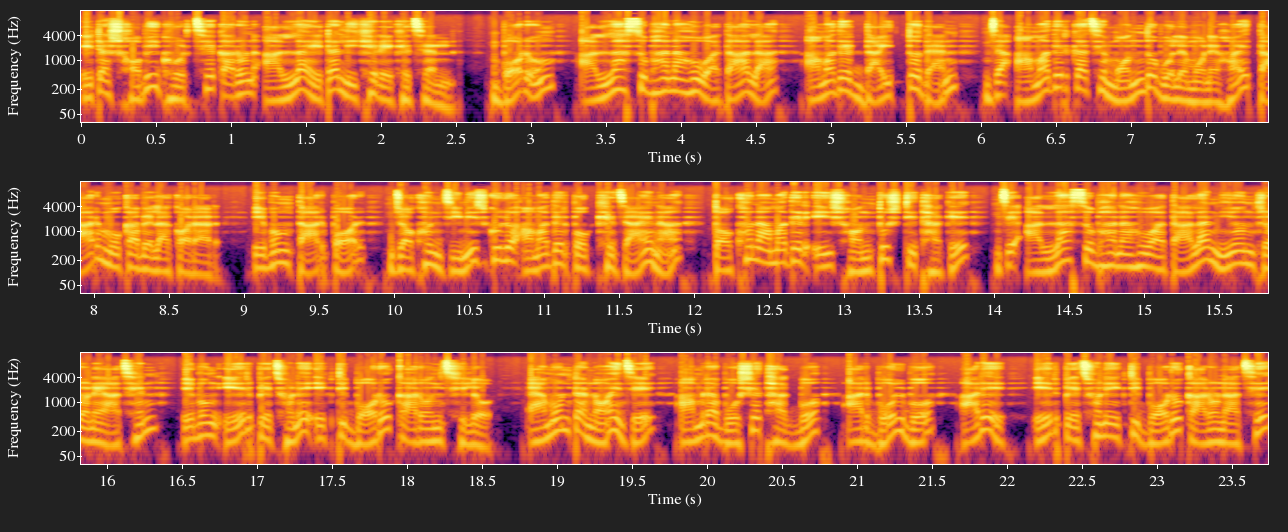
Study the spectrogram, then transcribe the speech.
এটা সবই ঘটছে কারণ আল্লাহ এটা লিখে রেখেছেন। বরং আল্লাহ সুবহানাহু ওয়া আমাদের দায়িত্ব দেন যা আমাদের কাছে মন্দ বলে মনে হয় তার মোকাবেলা করার এবং তারপর যখন জিনিসগুলো আমাদের পক্ষে যায় না, তখন আমাদের এই সন্তুষ্টি থাকে যে আল্লাহ সুবহানাহু ওয়া নিয়ন্ত্রণে আছেন এবং এর পেছনে একটি বড় কারণ ছিল। এমনটা নয় যে আমরা বসে থাকব আর বলব, আরে, এর পেছনে একটি বড় কারণ আছে,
